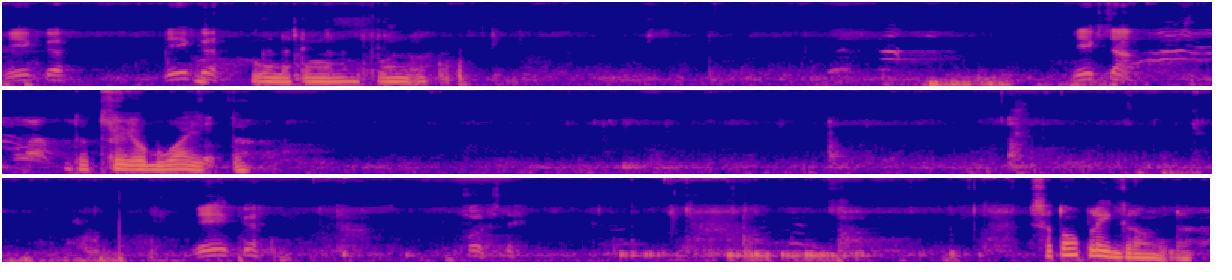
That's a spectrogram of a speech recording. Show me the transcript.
Gick, gick. Ang ganda tingnan ng puno. Siya. The tree of white. Stay. Sa tong playground.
